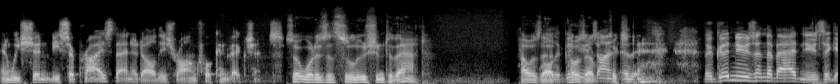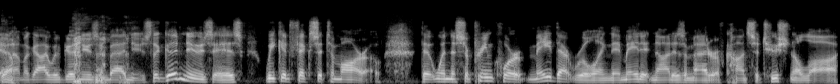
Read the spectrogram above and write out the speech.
and we shouldn't be surprised then at all these wrongful convictions. So, what is the solution to that? How is well, that? The good, news on, the good news and the bad news again. Yeah. I'm a guy with good news and bad news. The good news is we could fix it tomorrow. That when the Supreme Court made that ruling, they made it not as a matter of constitutional law,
